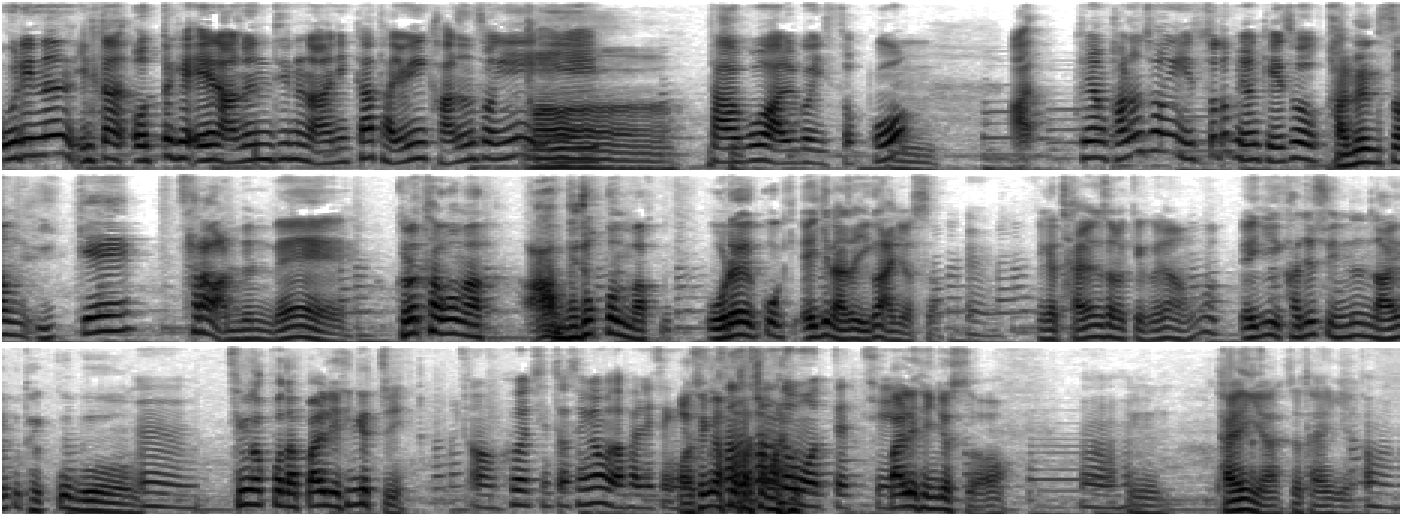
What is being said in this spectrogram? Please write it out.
우리는 일단 어떻게 애 낳는지는 아니까 다용이 가능성이 아, 있다고 알고 있었고 음. 아 그냥 가능성이 있어도 그냥 계속 가능성 있게 살아왔는데 그렇다고 막 아 무조건 막 올해 꼭 아기 낳자 이거 아니었어. 음, 그러니까 자연스럽게 그냥 뭐 아기 가질 수 있는 나이고 됐고 뭐 음. 생각보다 빨리 생겼지. 어 그거 진짜 생각보다 빨리 생겼어. 어, 생각보다 상상도 못했지. 빨리 생겼어. 어, 음, 다행이야, 진짜 다행이야. 어.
